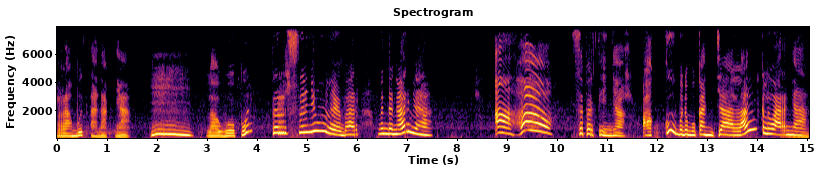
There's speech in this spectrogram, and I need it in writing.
rambut anaknya. Hmm, Lawo pun tersenyum lebar mendengarnya. Aha, sepertinya aku menemukan jalan keluarnya.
